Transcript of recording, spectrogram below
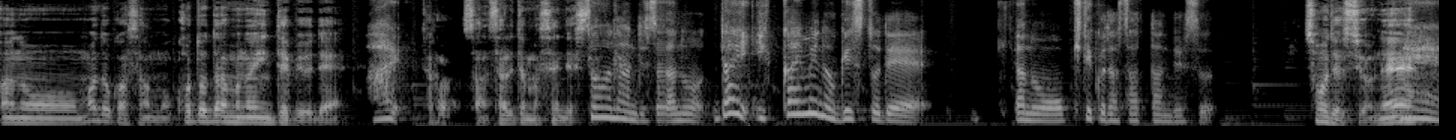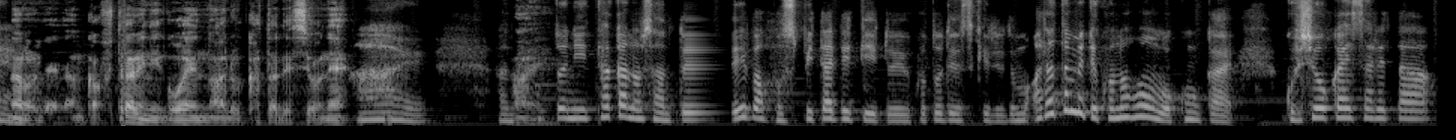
あの、まどかさんも言霊のインタビューで、はい、高野さんされてませんでしたそうなんです。あの第1回目のゲストであの来てくださったんです。そうですよね。ねえなので、なんか二人にご縁のある方ですよね。はい。あのはい本当に高野さんといえばホスピタリティということですけれども、改めてこの本を今回ご紹介された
